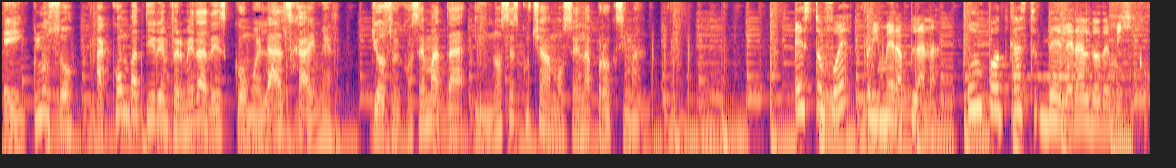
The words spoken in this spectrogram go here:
e incluso a combatir enfermedades como el Alzheimer. Yo soy José Mata y nos escuchamos en la próxima. Esto fue Primera Plana, un podcast del Heraldo de México.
